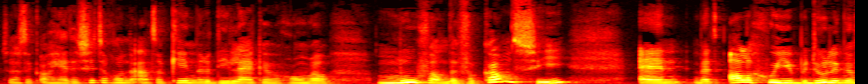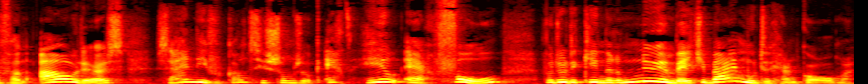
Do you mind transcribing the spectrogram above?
dacht ik, oh ja, er zitten gewoon een aantal kinderen die lijken gewoon wel moe van de vakantie. En met alle goede bedoelingen van ouders zijn die vakanties soms ook echt heel erg vol. Waardoor de kinderen nu een beetje bij moeten gaan komen.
